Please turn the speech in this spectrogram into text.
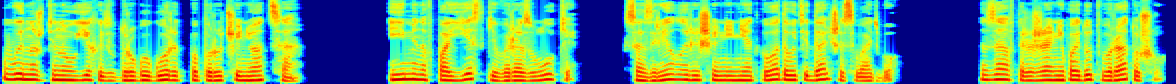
вынуждена уехать в другой город по поручению отца. И именно в поездке в разлуке созрело решение не откладывать и дальше свадьбу. Завтра же они пойдут в ратушу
